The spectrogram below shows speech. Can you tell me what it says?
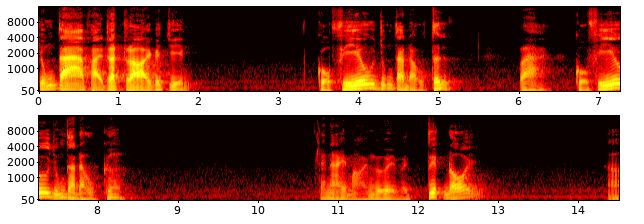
chúng ta phải rạch ròi cái chuyện cổ phiếu chúng ta đầu tư và cổ phiếu chúng ta đầu cơ. Cái này mọi người phải tuyệt đối à,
